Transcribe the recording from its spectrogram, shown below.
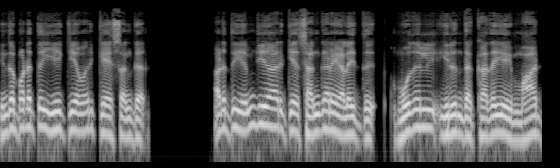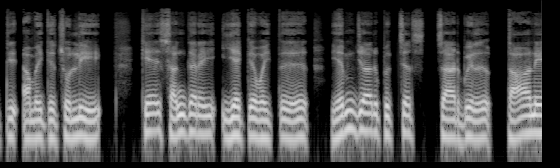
இந்த படத்தை இயக்கியவர் கே. சங்கர். அடுத்து எம்ஜிஆர் கே. சங்கரை அழைத்து முதலில் இருந்த கதையை மாற்றி அமைக்க சொல்லி கே. சங்கரை இயக்க வைத்து எம்ஜிஆர் பிக்சர்ஸ் சார்பில் தானே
